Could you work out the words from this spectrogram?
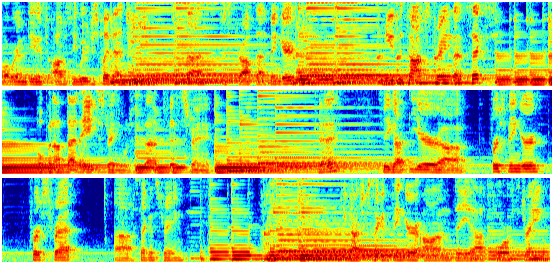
what we're gonna do is obviously we just played that G sus, just drop that finger, mute the top string, that six, open up that A string, which is that fifth string. Okay, so you got your uh, first finger, first fret, uh, second string. You got your second finger on the uh, fourth string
